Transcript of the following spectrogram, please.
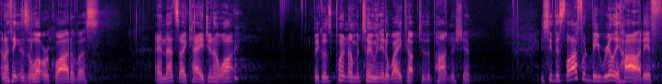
And I think there's a lot required of us. And that's okay. Do you know why? Because point number two, we need to wake up to the partnership. You see, this life would be really hard if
